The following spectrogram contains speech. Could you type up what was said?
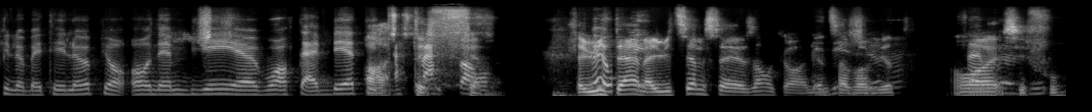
Puis là, ben, t'es là, puis on, aime bien euh, voir ta bête et ah, ta façon. 8 ans, ma huitième saison, Caroline, ça va vite. Ouais, c'est fou.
